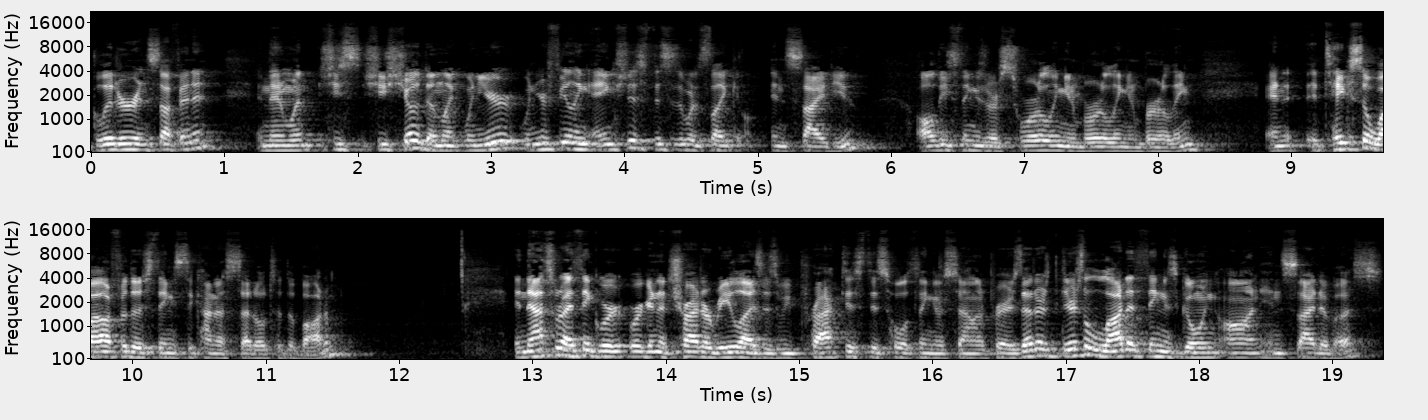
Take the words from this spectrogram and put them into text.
glitter and stuff in it. And then when she, she showed them, like when you're, when you're feeling anxious, this is what it's like inside you. All these things are swirling and whirling and burling. And it takes a while for those things to kind of settle to the bottom. And that's what I think we're, we're going to try to realize as we practice this whole thing of silent prayer is that there's a lot of things going on inside of us.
